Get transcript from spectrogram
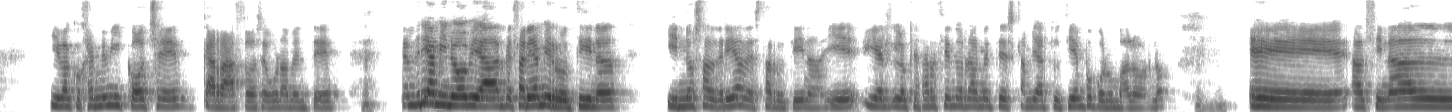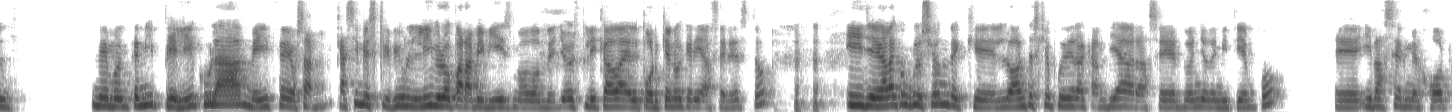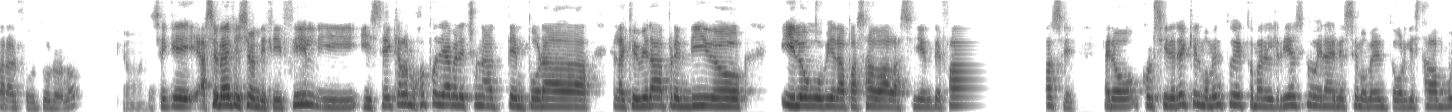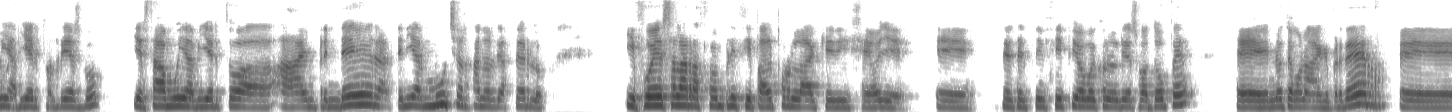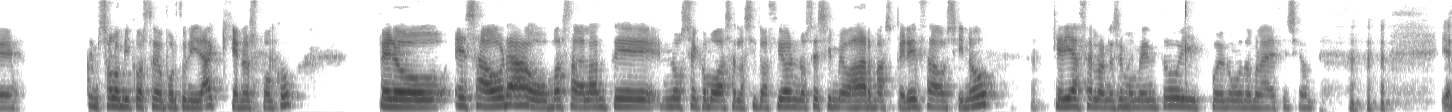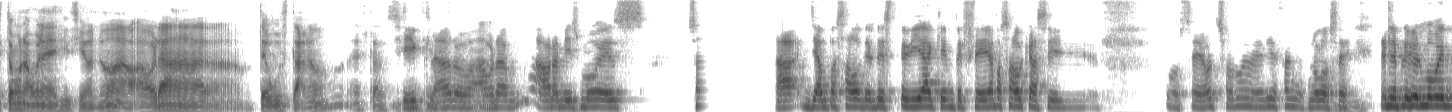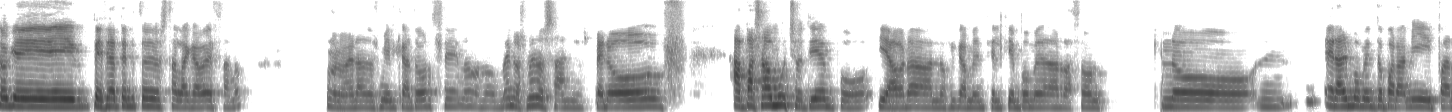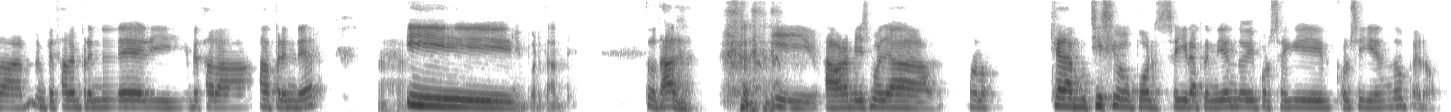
iba a cogerme mi coche, carrazo seguramente, tendría mi novia, empezaría mi rutina y no saldría de esta rutina. Y, lo que estás haciendo realmente es cambiar tu tiempo por un valor, ¿no? Eh, al final me monté mi película, me hice, o sea, casi me escribí un libro para mí mismo donde yo explicaba el por qué no quería hacer esto y llegué a la conclusión de que lo antes que pudiera cambiar a ser dueño de mi tiempo eh, iba a ser mejor para el futuro, ¿no? Sé que ha sido una decisión difícil y, sé que a lo mejor podría haber hecho una temporada en la que hubiera aprendido y luego hubiera pasado a la siguiente fase, pero consideré que el momento de tomar el riesgo era en ese momento porque estaba muy abierto al riesgo y estaba muy abierto a, emprender, tenía muchas ganas de hacerlo. Y fue esa la razón principal por la que dije, oye, eh, desde el principio voy con el riesgo a tope, eh, no tengo nada que perder, eh, solo mi coste de oportunidad, que no es poco, pero es ahora o más adelante, no sé cómo va a ser la situación, no sé si me va a dar más pereza o si no. Quería hacerlo en ese momento y fue como tomé la decisión. y has tomado una buena decisión, ¿no? Ahora te gusta, ¿no? sí, claro, ahora, ahora mismo es... ya han pasado desde este día que empecé, ha pasado casi no sé, 8, 9, 10 años, no lo sé. Desde el primer momento que empecé a tener todo esto en la cabeza, ¿no? Bueno, era 2014, no, no, menos, menos años, pero ha pasado mucho tiempo y ahora, lógicamente, el tiempo me da la razón. No, era el momento para mí para empezar a emprender y empezar a, aprender. Y... importante. Total. y ahora mismo ya, bueno, queda muchísimo por seguir aprendiendo y por seguir consiguiendo, pero,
